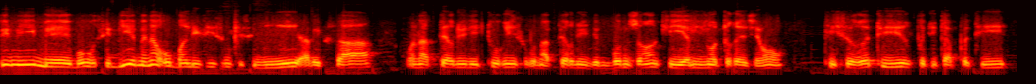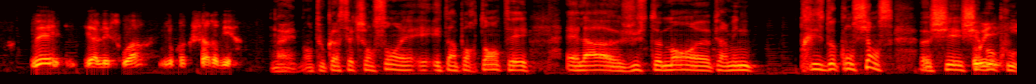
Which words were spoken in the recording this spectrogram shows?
fini, mais bon, c'est lié maintenant au banditisme qui s'est lié avec ça. On a perdu des touristes, on a perdu des bonnes gens qui aiment notre région qui se retire petit à petit. Mais il y a l'espoir, je crois que ça revient. Ouais, en tout cas, cette chanson est, importante et elle a euh, justement euh, permis une prise de conscience euh, chez, chez beaucoup.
